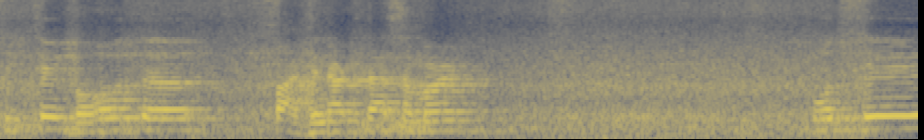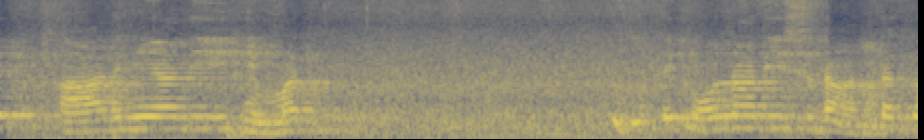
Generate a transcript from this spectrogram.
ਜਿੱਥੇ ਬਹੁਤ ਭੱਜ ਨੱਟ ਦਾ ਸਮਾਂ ਹੈ, ਉੱਥੇ ਆਦਮੀਆਂ ਦੀ ਹਿੰਮਤ ਤੇ ਉਹਨਾਂ ਦੀ ਸਿਧਾਂਤਕ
